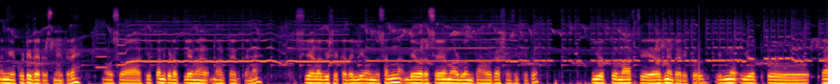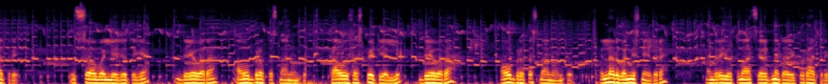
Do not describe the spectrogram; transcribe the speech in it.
ನನಗೆ ಕೊಟ್ಟಿದ್ದಾರೆ ಸ್ನೇಹಿತರೆ. ಸೊ ಆ ಕ್ಲಿಪ್ಪನ್ನು ಕೂಡ ಪ್ಲೇ ಮಾಡ್ತಾ ಇರ್ತೇನೆ. ಸಿಯಾಳಾಭಿಷೇಕದಲ್ಲಿ ಒಂದು ಸಣ್ಣ ದೇವರ ಸೇವೆ ಮಾಡುವಂತಹ ಅವಕಾಶ ಸಿಕ್ಕಿತು. ಇವತ್ತು ಮಾರ್ಚ್ ಎರಡನೇ ತಾರೀಕು. ಇನ್ನು ಇವತ್ತು ರಾತ್ರಿ ಉತ್ಸವ ಬಲಿಯ ಜೊತೆಗೆ ದೇವರ ಅವಭೃತ ಸ್ನಾನ ಉಂಟು. ಕಾವು ಸಸ್ಪೇಟಿಯಲ್ಲಿ ದೇವರ ಅವಭ್ರತ ಸ್ನಾನ ಉಂಟು. ಎಲ್ಲರೂ ಬನ್ನಿ ಸ್ನೇಹಿತರೆ. ಅಂದರೆ ಇವತ್ತು ಮಾರ್ಚ್ ಎರಡನೇ ತಾರೀಕು ರಾತ್ರಿ.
